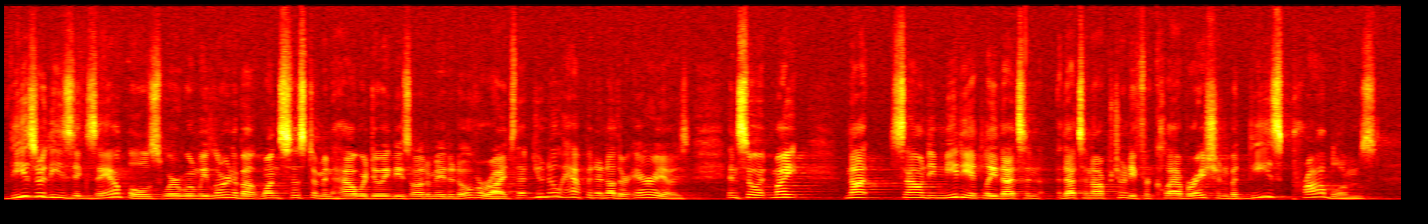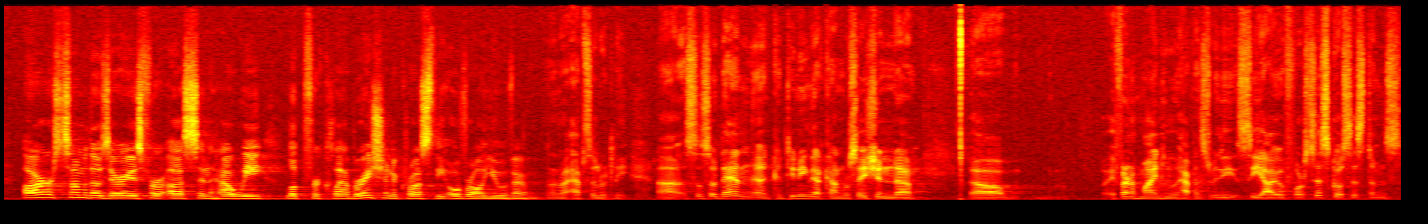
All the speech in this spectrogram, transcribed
These are these examples where when we learn about one system and how we're doing these automated overrides that you know happen in other areas. And so it might not sound immediately that's an, that's an opportunity for collaboration, but these problems are some of those areas for us and how we look for collaboration across the overall U of M. No, no, absolutely. Uh, so, so Dan, uh, continuing that conversation, uh, uh a friend of mine who happens to be the CIO for Cisco Systems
